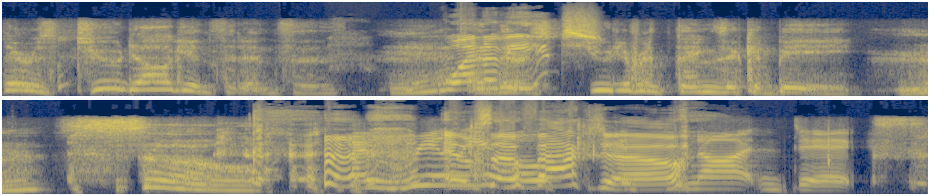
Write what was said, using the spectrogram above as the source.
there's two dog incidences. One of there's each? Two different things it could be. So, I really Ipso hope facto. it's not dicks.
